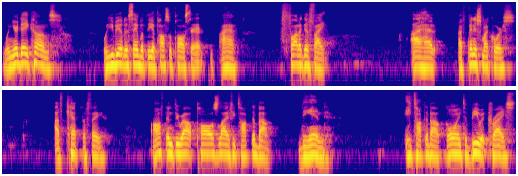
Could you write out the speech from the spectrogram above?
When your day comes, will you be able to say what the apostle Paul said? I have fought a good fight. I had, I finished my course. I've kept the faith. Often throughout Paul's life, he talked about the end. He talked about going to be with Christ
